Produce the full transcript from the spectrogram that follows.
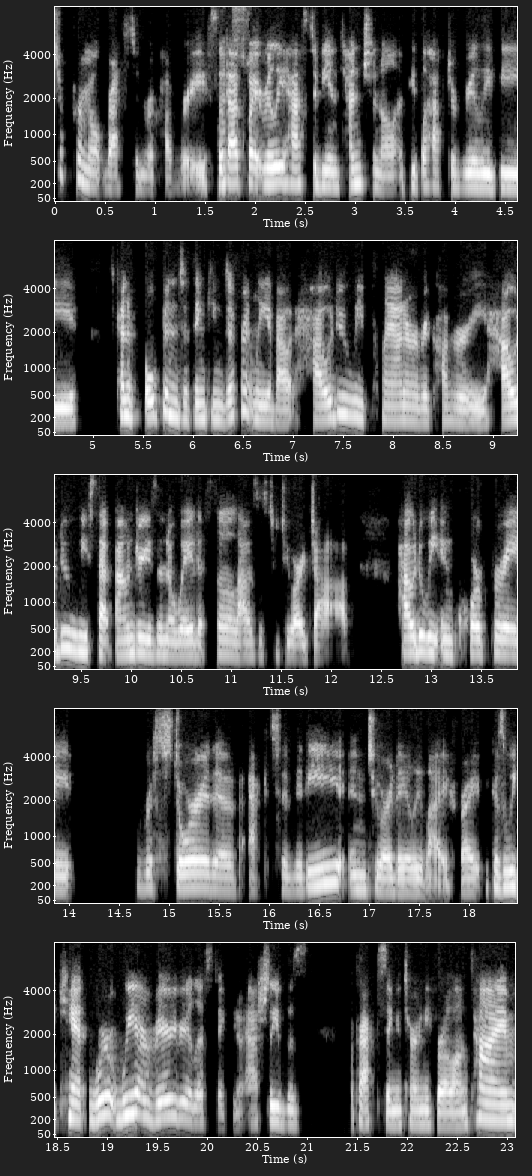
to promote rest and recovery. So that's, that's why it really has to be intentional and people have to really be kind of open to thinking differently about how do we plan our recovery? How do we set boundaries in a way that still allows us to do our job? How do we incorporate restorative activity into our daily life, right? Because we can't we're we are very realistic. You know, Ashley was a practicing attorney for a long time.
